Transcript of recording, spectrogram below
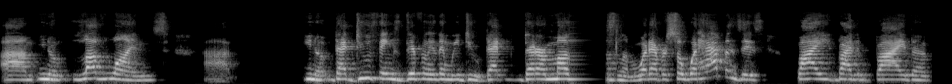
um, you know, loved ones, uh, you know, that do things differently than we do, that that are Muslim, whatever. So what happens is by by the by the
